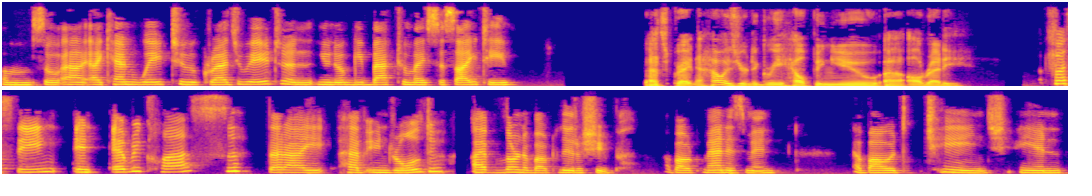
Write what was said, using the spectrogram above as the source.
Um, so I, I can't wait to graduate and, you know, give back to my society. That's great. Now, how is your degree helping you uh, already? First thing, in every class that I have enrolled, I've learned about leadership, about management, about change, and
